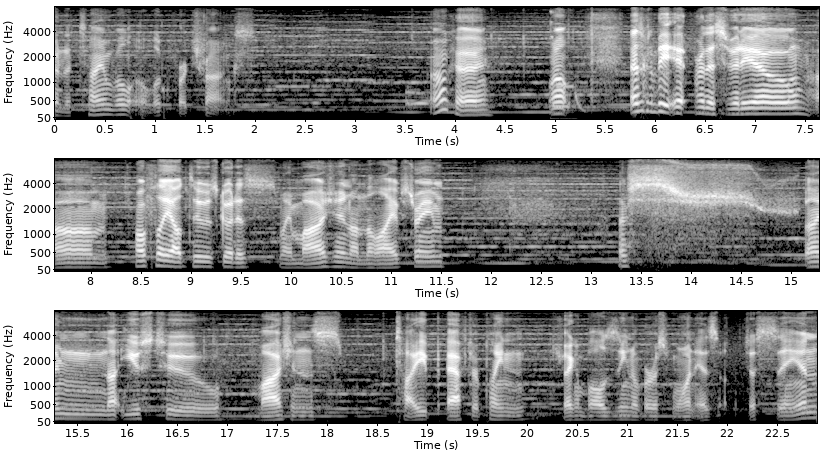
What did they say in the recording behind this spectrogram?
Go to Timeville or look for Trunks. Okay. Well, that's gonna be it for this video. Um, hopefully I'll do as good as my Majin on the live stream. I'm not used to Majin's type after playing Dragon Ball Xenoverse 1 as just saying.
